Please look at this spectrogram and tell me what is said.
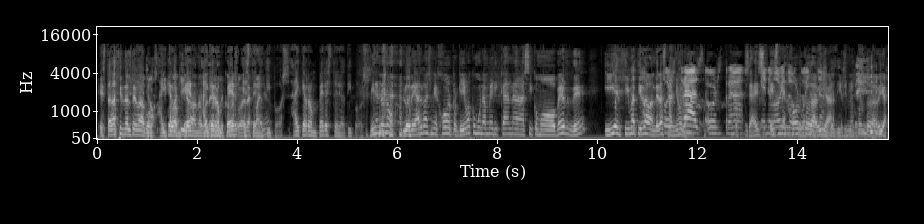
estar haciendo el tema de Vox hay que romper, hay que romper estereotipos, hay que romper estereotipos. Mira, no, no, lo de Alba es mejor, porque lleva como una americana así como verde, y encima tiene la bandera española. Ostras, ostras. O sea, es, mejor todavía. Es, mejor todavía.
